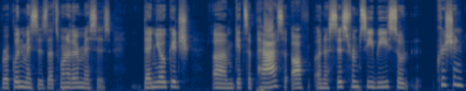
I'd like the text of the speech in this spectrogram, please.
Brooklyn misses. That's one of their misses. Then Jokic um, gets a pass off an assist from CB. So Christian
